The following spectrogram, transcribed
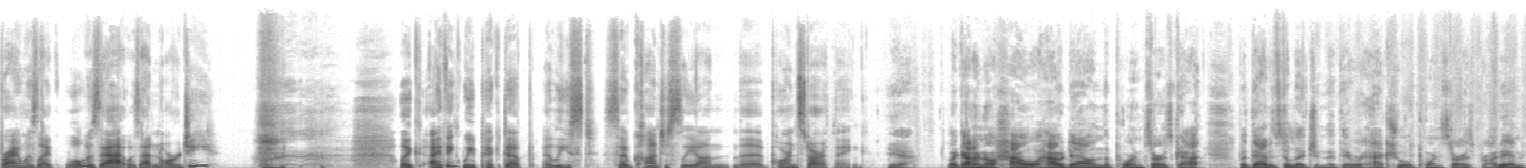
Brian was like, What was that? Was that an orgy? like, I think we picked up, at least subconsciously, on the porn star thing. Yeah. Like I don't know how how down the porn stars got, but that is the legend that there were actual porn stars brought in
